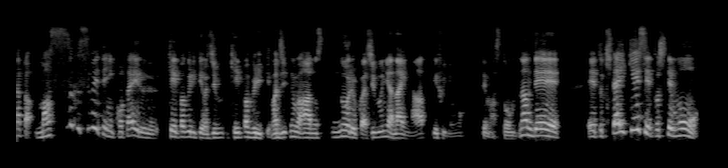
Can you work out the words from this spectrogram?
なんか、まっすぐ全てに答えるケーパビリティは自分、ケーパビリティ、まあ、じあの能力は自分にはないなっていうふうに思ってますと。なんで、えっ、ー、と、期待形成としても、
